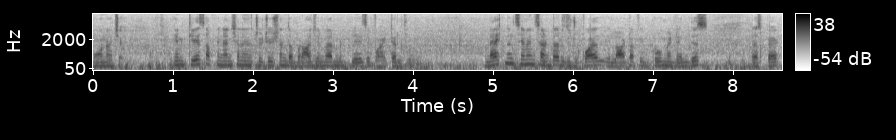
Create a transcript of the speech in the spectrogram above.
होना चाहिए। In case of financial institution the branch environment plays a vital role national saving center is require a lot of improvement in this respect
